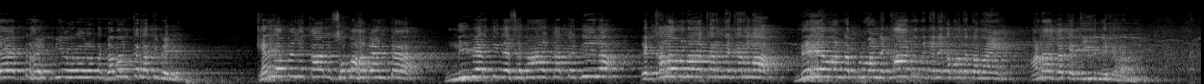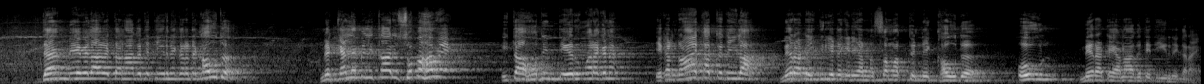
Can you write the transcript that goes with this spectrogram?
ජයග්‍රහී පියවරවලට ගමන් කරලා තිබෙන්නේ. කැළඹිලිකාරී ස්වභාවයන්ට නිවැරදි ලෙස නායකත්වය දීලා ඒ කළමනාකරණය කරලා මෙහෙවන්න පුළුවන් කාටද කියන එක මත තමයි අනාගතය තීරණය කරන්නේ. දැන් මේ වෙලාවේ අනාගතය තීරණය කරන්න කවුද? මේ කැළඹිලිකාරී ස්වභාවය ඊට හොඳින් තේරුම් අරගෙන ඒක නායකත්වය දීලා මේ රට ඉදිරියට ගෙන යන්න සමත් වෙන්නේ කවුද? ඔවුන් මේ රටේ අනාගතය තීරණය කරයි.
